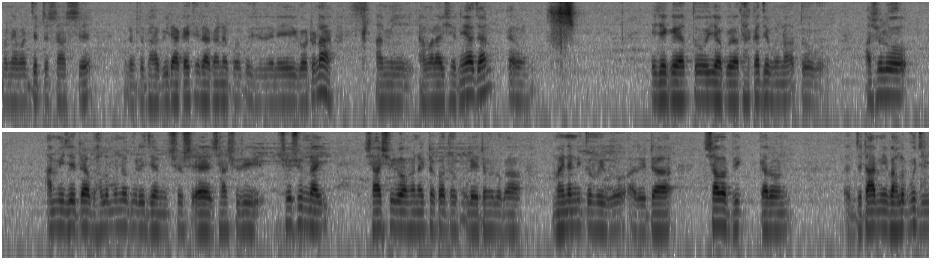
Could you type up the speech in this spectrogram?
মানে আমার টেস্ট আসছে। মানে তো ভাবি রাখাইছে রাখানোর পর কইছে যে এই ঘটনা, আমি আমার আইসা নিয়ে যান, কারণ এই জায়গায় এত ইয়া করে থাকা যাব না। তো আসলে আমি যেটা ভালো মনে করি যে শাশুড়ি, শ্বশুর নাই, শাশুড়ি ওখানে একটা কথা বলে, এটা হলো মাইনা নিতে হইব, আর এটা স্বাভাবিক, কারণ যেটা আমি ভালো বুঝি।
